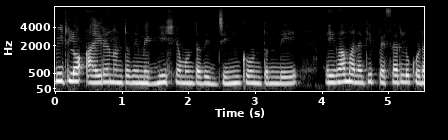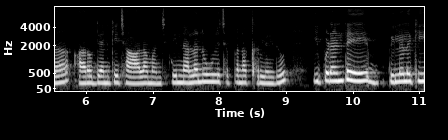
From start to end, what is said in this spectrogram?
వీటిలో ఐరన్ ఉంటుంది మెగ్నీషియం ఉంటుంది జింక్ ఉంటుంది. ఇక మనకి పెసర్లు కూడా ఆరోగ్యానికి చాలా మంచిది. నల్ల నువ్వులు చెప్పనక్కర్లేదు. ఇప్పుడంటే పిల్లలకి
